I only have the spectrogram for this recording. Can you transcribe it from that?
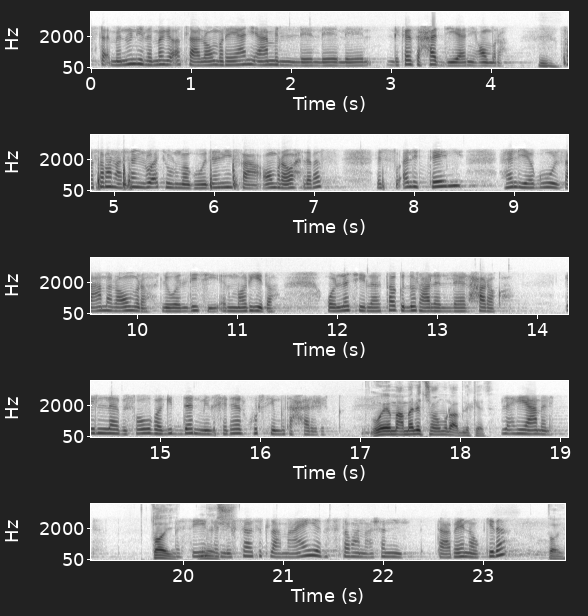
استأمنوني لما أجي أطلع العمرة يعني أعمل ل- ل- ل- لكذا حد يعني عمرة. مم. فطبعا عشان الوقت والمجهود يعني فعمرة واحدة بس السؤال الثاني هل يجوز عمل عمرة لوالدتي المريضة والتي لا تقدر على الحركة إلا بصعوبة جدا من خلال كرسي متحرك؟ وهي ما عملتش عمرة قبل كده؟ لا هي عملت. طيب بس هي كان نفسها تطلع معايا بس طبعا عشان تعبانة وكده. طيب.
